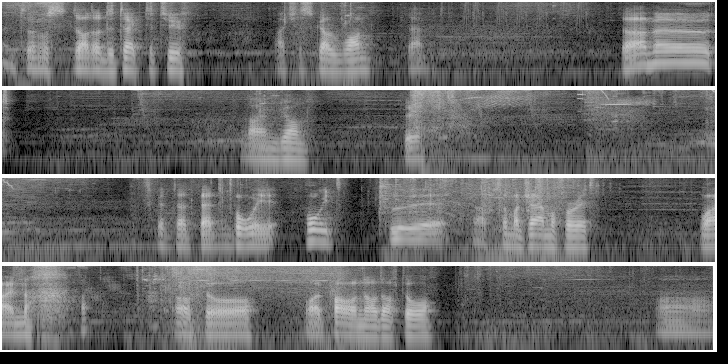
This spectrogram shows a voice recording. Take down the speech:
Internal starter detected too. I just got one. Damn it. Damn it! Line gun. There. Let's get that bad boy. Point. Have so much ammo for it. Why not? after all. Why power after all? Oh.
